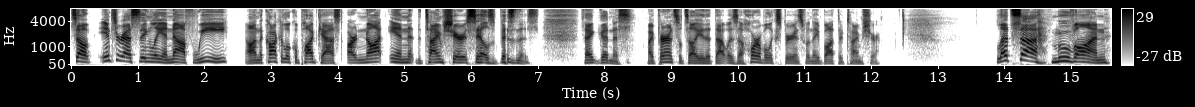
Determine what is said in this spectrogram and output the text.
So, interestingly enough, we on the Conquer Local podcast are not in the timeshare sales business. Thank goodness. My parents will tell you that that was a horrible experience when they bought their timeshare. Let's uh, move on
